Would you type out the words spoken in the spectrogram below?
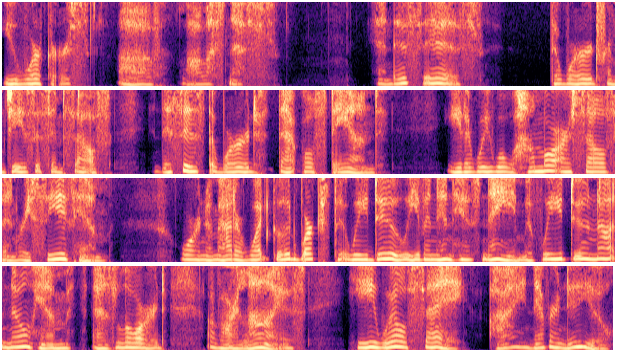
you workers of lawlessness. And this is the word from Jesus himself. This is the word that will stand. Either we will humble ourselves and receive him, or no matter what good works that we do, even in his name, if we do not know him as Lord of our lives, he will say, I never knew you.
